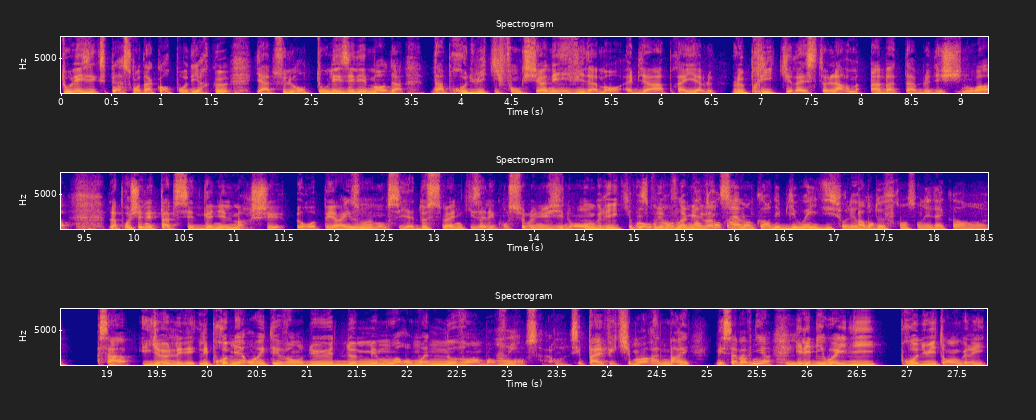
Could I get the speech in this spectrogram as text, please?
Tous les experts sont d'accord pour dire qu'il y a absolument tous les éléments d'un produit qui fonctionne. Et évidemment, eh bien, après, il y a le, le prix qui reste l'arme imbattable des Chinois. La prochaine étape, c'est de gagner le marché européen. Ils ont mmh. annoncé il y a deux semaines qu'ils allaient construire une usine en Hongrie qui parce qu'on voit pas trop quand même encore des BYD sur les routes de France, on est d'accord ça, les, premières ont été vendues de mémoire au mois de novembre en ah France. Alors, c'est pas effectivement un raz-de-marée, mais ça va venir. Et les BYD produites en Hongrie,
